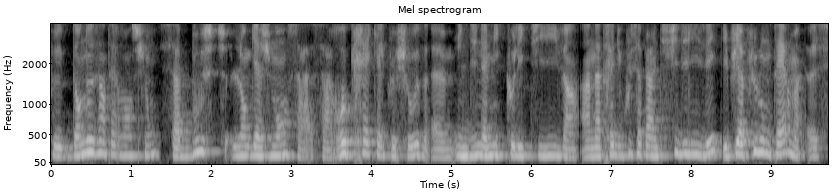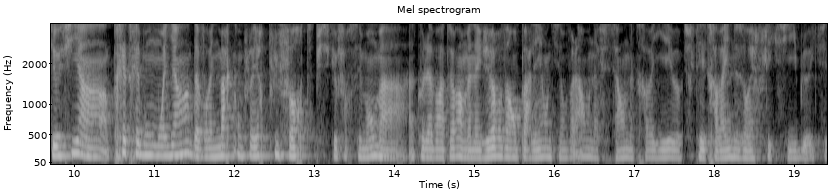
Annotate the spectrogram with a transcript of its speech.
que dans nos interventions, ça booste l'engagement, ça, ça recrée quelque chose, euh, une dynamique collective, un, attrait. Du coup, ça permet de fidéliser. Et puis à plus long terme, euh, c'est aussi un très très bon moyen d'avoir une marque employeur plus forte, puisque forcément, un collaborateur, un manager va en parler en disant voilà, on a fait ça, on a travaillé euh, sur le télétravail, nos horaires flexibles, etc.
